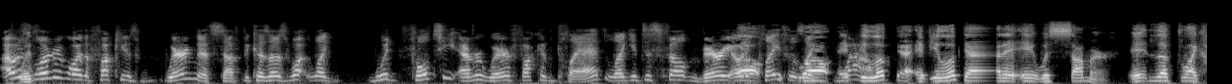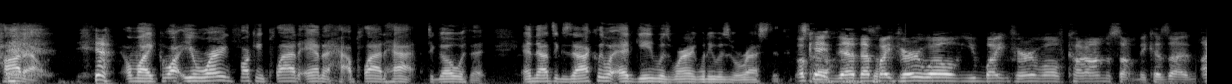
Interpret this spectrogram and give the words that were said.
I was with- wondering why the fuck he was wearing that stuff because I was what like. Would Fulci ever wear fucking plaid? Like it just felt very out Well, of place. It was well, like, wow. if you looked at if you looked at it, it was summer. It looked like hot out. Yeah, I'm like, what? You're wearing fucking plaid and a ha- plaid hat to go with it, and that's exactly what Ed Gein was wearing when he was arrested. Okay, So- that, that so- might very well you might very well have caught on to something because I I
